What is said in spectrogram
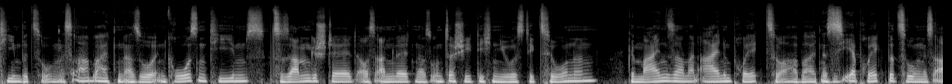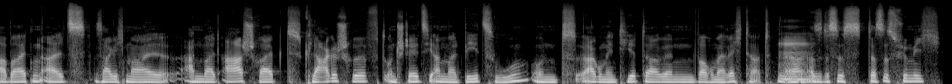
teambezogenes Arbeiten, also in großen Teams zusammengestellt aus Anwälten aus unterschiedlichen Jurisdiktionen gemeinsam an einem Projekt zu arbeiten. Es ist eher projektbezogenes Arbeiten als, sage ich mal, Anwalt A schreibt Klageschrift und stellt sie Anwalt B zu und argumentiert darin, warum er recht hat. Mhm. Ja, also das ist, das ist für mich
